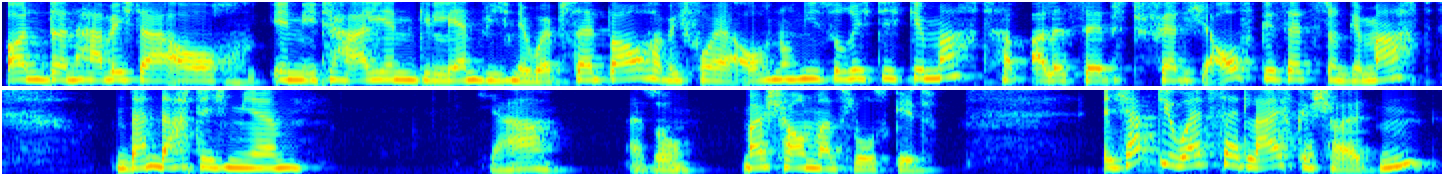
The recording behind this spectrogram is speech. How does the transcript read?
Und dann habe ich da auch in Italien gelernt, wie ich eine Website baue. Habe ich vorher auch noch nie so richtig gemacht. Habe alles selbst fertig aufgesetzt und gemacht. Und dann dachte ich mir, ja, also mal schauen, wann es losgeht. Ich habe die Website live geschalten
